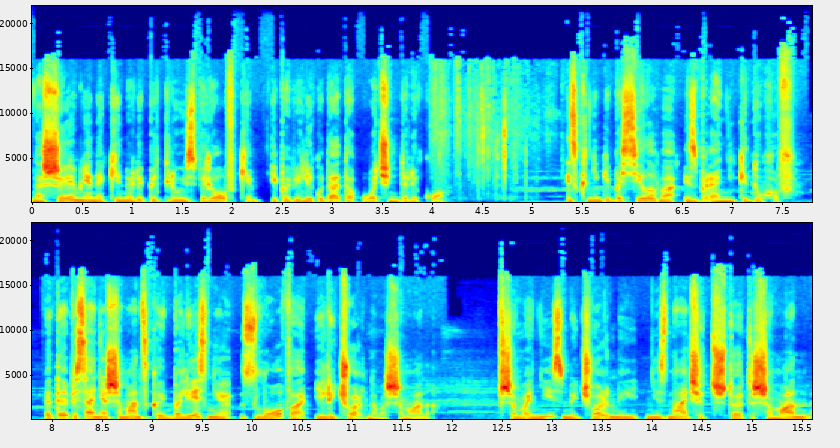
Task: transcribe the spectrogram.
На шею мне накинули петлю из веревки и повели куда-то очень далеко. Из книги Басилова «Избранники духов». Это описание шаманской болезни злого или черного шамана. В шаманизме черный не значит, что это шаман,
